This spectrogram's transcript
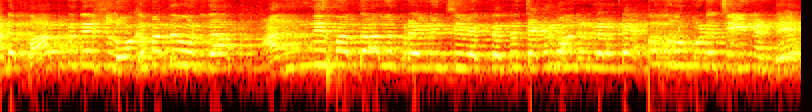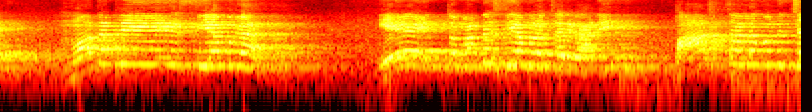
అంటే భారతదేశంలో ఒక మతమే ఉంటుందా? అన్ని మతాలను ప్రేమించే వ్యక్తి అంటే జగన్మోహన్ రెడ్డి గారు అంటే. కూడా చేయండి అంటే మొదటి సీఎం గారు ఏ ఇంతమంది సీఎంలు వచ్చారు కానీ పాస్టర్ల గురించి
